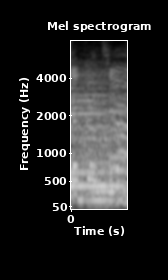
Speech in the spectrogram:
La canción.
